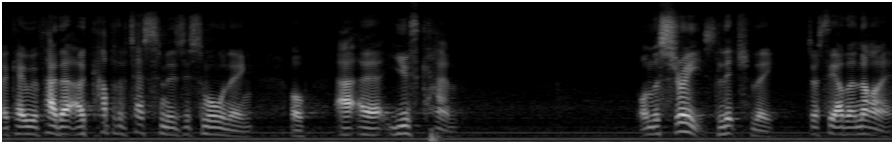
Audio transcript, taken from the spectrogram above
Okay, we've had a, a couple of testimonies this morning of a, a youth camp on the streets, literally, just the other night.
